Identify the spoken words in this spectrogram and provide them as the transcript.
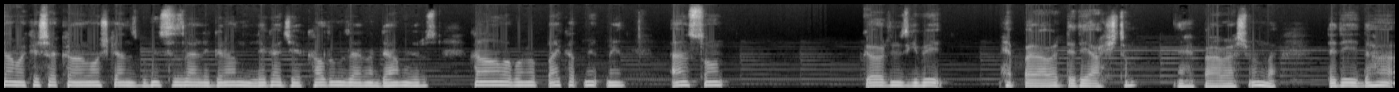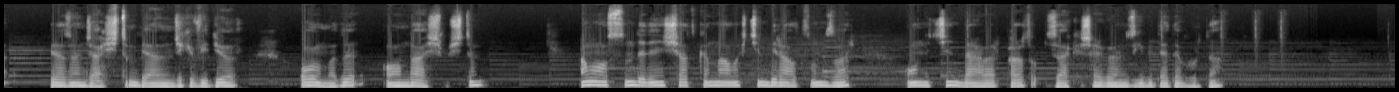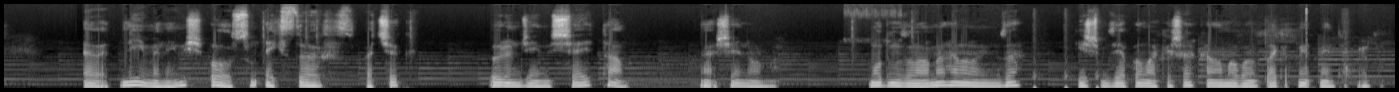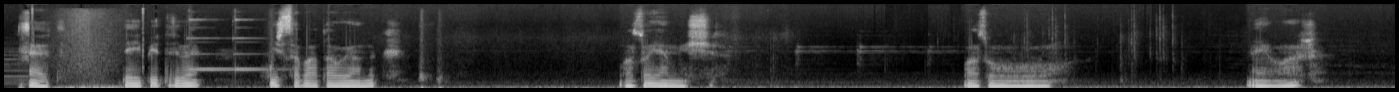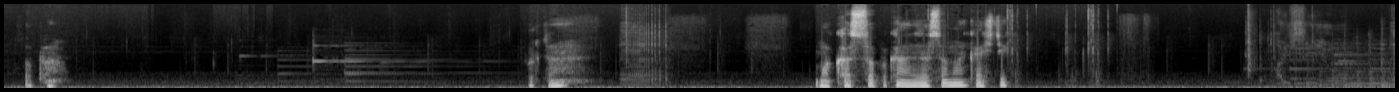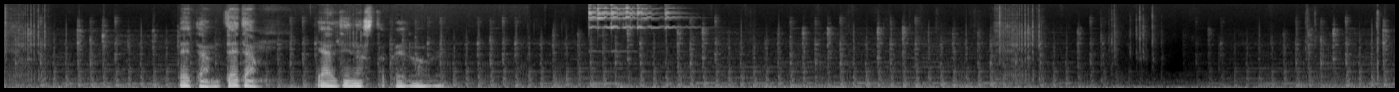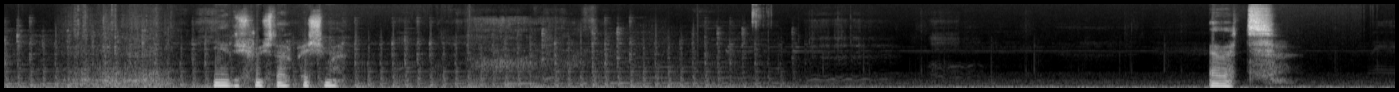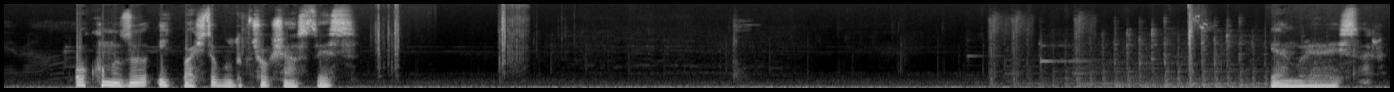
Selam arkadaşlar kanalıma hoş geldiniz. Bugün sizlerle Grand Legacy'ye kaldığımız yerden devam ediyoruz. Kanalıma abone olup like atmayı unutmayın. En son gördüğünüz gibi hep beraber dedeyi açtım. Yani hep beraber açmadım da dedeyi daha biraz önce açtım. Biraz önceki video olmadı. Onda açmıştım. Ama olsun dedenin shotgun'ını almak için bir altınımız var. Onun için beraber para toplayacağız arkadaşlar. Gördüğünüz gibi dede burada. Evet, Lime neymiş? O olsun. Ekstra açık. Örümceğimiz şey tam. Her şey normal. Modumuz da normal. Hemen oyunumuza girişimizi yapalım arkadaşlar. Kanalıma abone olup like atmayı unutmayın tekrardan. Evet. Day 1 dedi ve bir sabah daha uyandık. Vazo yenmiş. Vazo. Ne var? Sopa. Burada. Makas sopa kanalizasyondan kaçtık. Dedem, dedem. Geldiği nasıl da belli oluyor. Yine düşmüşler peşime. Evet. Okumuzu ilk başta bulduk. Çok şanslıyız. Gelin buraya reisler.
